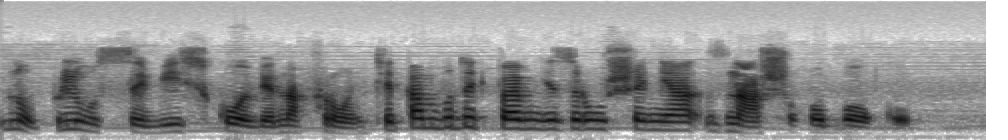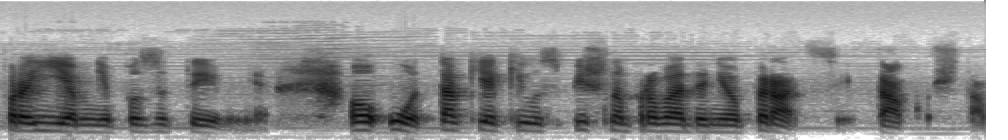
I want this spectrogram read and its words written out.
ну, плюси військові на фронті. Там будуть певні зрушення з нашого боку. Приємні, позитивні, от так як і успішно проведені операції, також там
